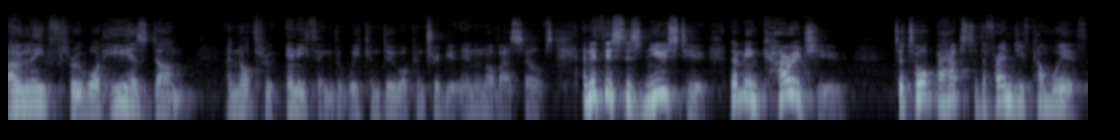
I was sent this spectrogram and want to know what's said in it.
Only through what He has done and not through anything that we can do or contribute in and of ourselves. And if this is news to you, let me encourage you to talk perhaps to the friend you've come with,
